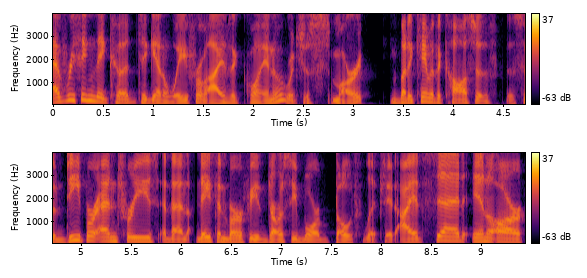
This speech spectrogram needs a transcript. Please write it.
everything they could to get away from Isaac Quaynor, which is smart. But it came at the cost of some deeper entries, and then Nathan Murphy and Darcy Moore both lifted. I had said in our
